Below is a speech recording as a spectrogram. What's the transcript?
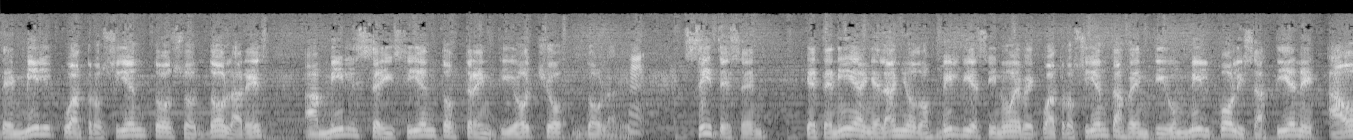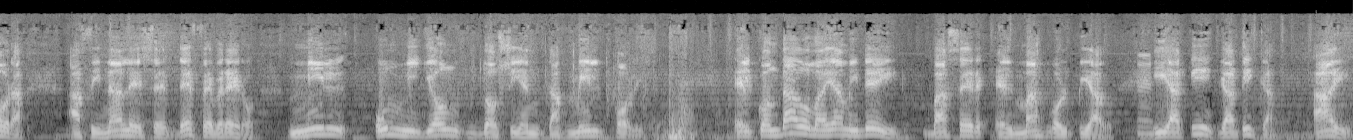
de 1.400 dólares a 1.638 dólares. Citizen, que tenía en el año 2019 421 mil pólizas, tiene ahora a finales eh, de febrero mil, un millón doscientas mil pólizas. El condado Miami-Dade va a ser el más golpeado. Y aquí, Gatica, hay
